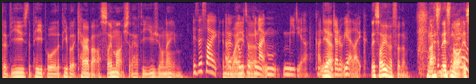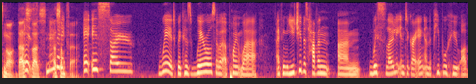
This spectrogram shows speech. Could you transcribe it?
the views, the people, the people that care about us so much that they have to use your name. Is this like? In a uh, Are, are we talking like media kind of Yeah. in general? Yeah, like It's over for them. no, it's, it's not. It's not. That's It's- that's no, that's but it- unfair. It is so weird because we're also at a point where I think YouTubers haven't. Um, we're slowly integrating, and the people who are,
